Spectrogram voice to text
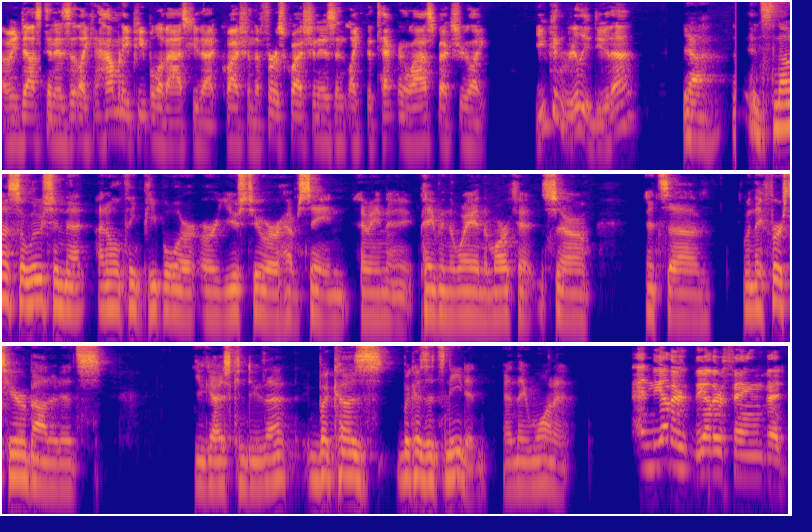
I mean, Dustin, is it like how many people have asked you that question? The first question isn't like the technical aspects. You're like, you can really do that? Yeah, it's not a solution that I don't think people are, are used to or have seen. I mean, paving the way in the market. So it's uh, when they first hear about it, it's you guys can do that because because it's needed and they want it. And the other the other thing that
